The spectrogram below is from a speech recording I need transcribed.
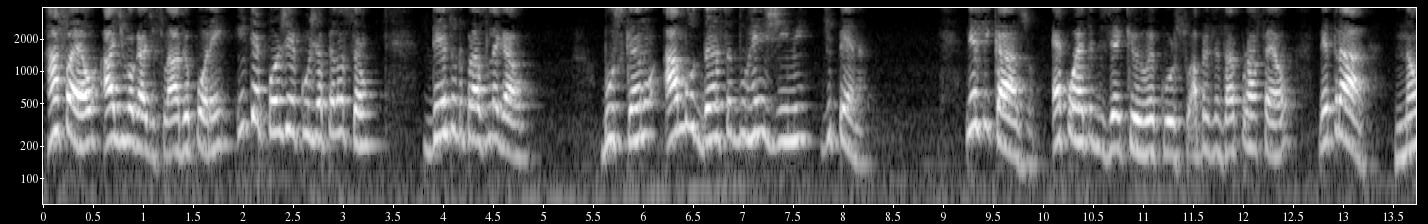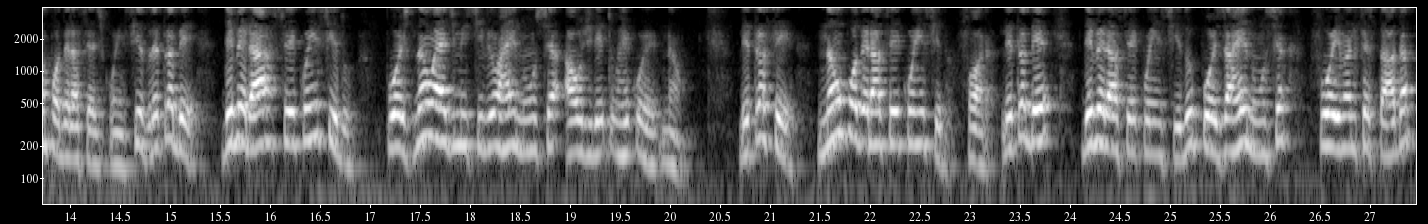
Rafael, advogado de Flávio, porém, interpôs recurso de apelação, dentro do prazo legal, buscando a mudança do regime de pena. Nesse caso, é correto dizer que o recurso apresentado por Rafael, letra A, não poderá ser conhecido, letra B, deverá ser conhecido, pois não é admissível a renúncia ao direito de recorrer. Não. Letra C. Não poderá ser conhecido. Fora. Letra D. Deverá ser conhecido, pois a renúncia foi manifestada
